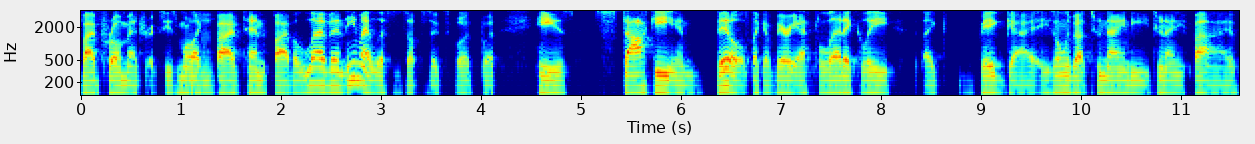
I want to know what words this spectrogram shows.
by pro metrics. He's more like Mhm. 5'10", 5'11". He might list himself six foot, but he's stocky and built like a very athletically like big guy. He's only about 290, 295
